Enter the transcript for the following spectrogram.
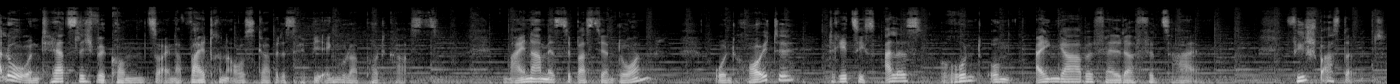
Hallo und herzlich willkommen zu einer weiteren Ausgabe des Happy Angular Podcasts. Mein Name ist Sebastian Dorn und heute dreht sich alles rund um Eingabefelder für Zahlen. Viel Spaß damit!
